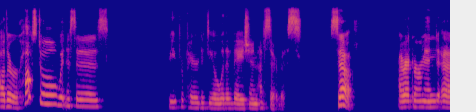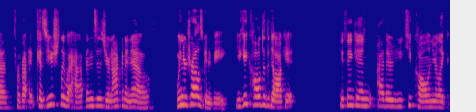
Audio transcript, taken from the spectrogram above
other hostile witnesses, be prepared to deal with evasion of service. So I recommend uh provide, because usually what happens is you're not gonna know when your trial is gonna be. You get called to the docket. You're thinking either you keep calling, you're like,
